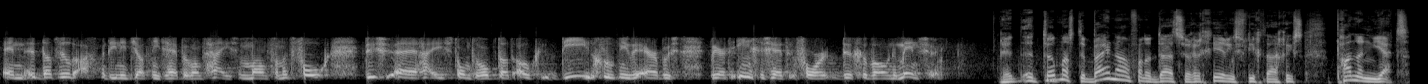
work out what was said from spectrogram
En dat wilde Ahmadinejad niet hebben, want hij is een man van het volk. Dus uh, hij stond erop dat ook die gloednieuwe Airbus werd ingezet voor de gewone mensen. Thomas, de bijnaam van het Duitse regeringsvliegtuig is Pannenjet.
